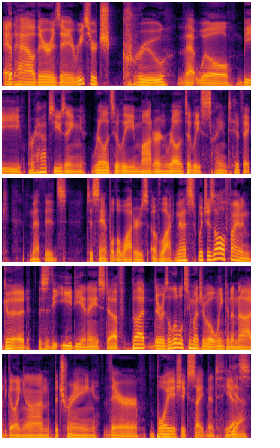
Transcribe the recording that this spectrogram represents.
and how there is a research crew that will be perhaps using relatively modern, relatively scientific methods to sample the waters of Loch Ness, which is all fine and good. This is the eDNA stuff, but there is a little too much of a wink and a nod going on, betraying their boyish excitement. Yes.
